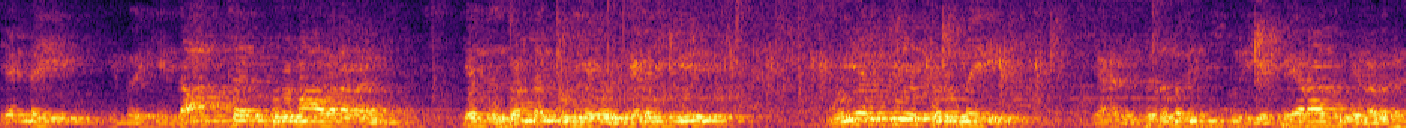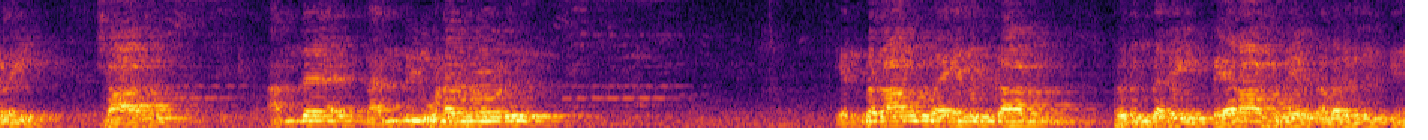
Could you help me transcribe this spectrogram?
என்னை இன்றைக்கு டாக்டர் திருமாவளவன் என்று சொல்லக்கூடிய ஒரு நிலைக்கு உயர்த்திய பெருமை எனது பெருமதிப்புக்குரிய பேராசிரியர் அவர்களை சாரும் அந்த நன்றி உணர்வோடு எண்பதாவது வயதில் காணும் பெருந்தரை பேராசிரியர் அவர்களுக்கு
